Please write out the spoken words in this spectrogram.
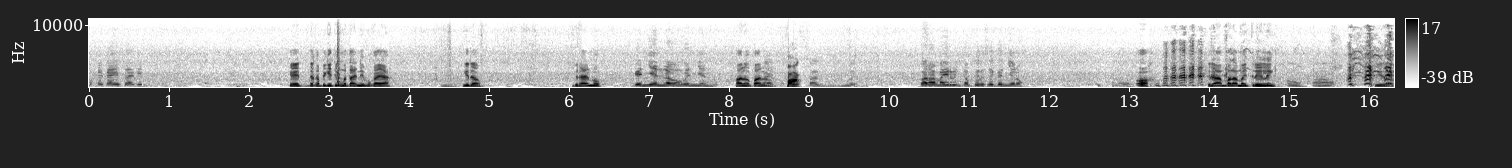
makakaya sa akin. Kahit nakapikit yung mata, hindi mo kaya? Hmm. Sige daw. Birahan mo. Ganyan lang, oh, ganyan. Paano, paano? Pag, pag, para mayroon kang pero sa ganyan, no? Ano? Oh. Kailangan pala may trailing. Oh, ah. Sige daw.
